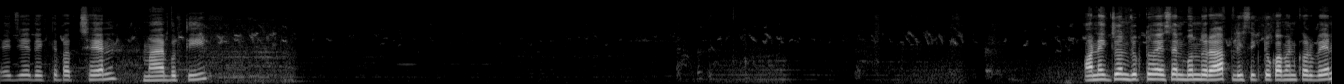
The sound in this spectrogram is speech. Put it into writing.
এই যে দেখতে পাচ্ছেন মায়াবতী। অনেকজন যুক্ত হয়েছেন বন্ধুরা প্লিজ একটু কমেন্ট করবেন।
